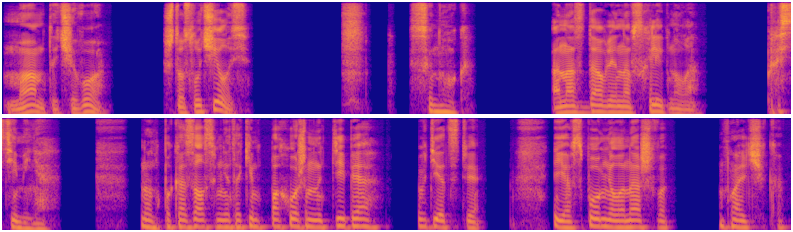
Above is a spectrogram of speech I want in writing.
«Мам, ты чего? Что случилось?» «Сынок». Она сдавленно всхлипнула. «Прости меня, но он показался мне таким похожим на тебя в детстве. Я вспомнила нашего мальчика.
